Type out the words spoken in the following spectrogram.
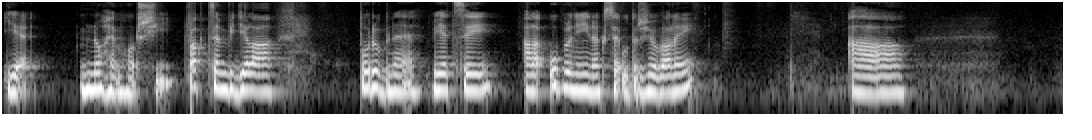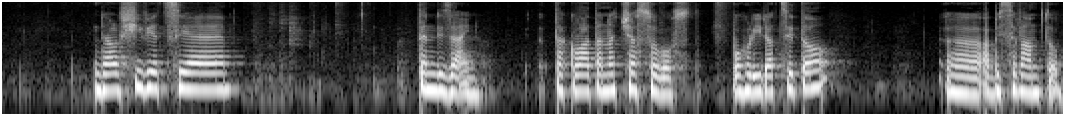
je mnohem horší. Fakt jsem viděla podobné věci, ale úplně jinak se udržovaly. A další věc je ten design. Taková ta nadčasovost. Pohlídat si to, eh, aby se vám to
